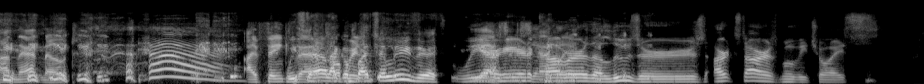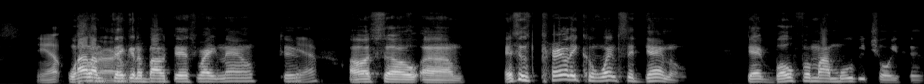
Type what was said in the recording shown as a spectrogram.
On that note, I think we that sound like a bunch of losers. we Yes, are here to cover the losers Art Stars movie choice. Yep. While I'm our- thinking about this right now, too. Yeah. Also, um, this is purely coincidental that both of my movie choices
